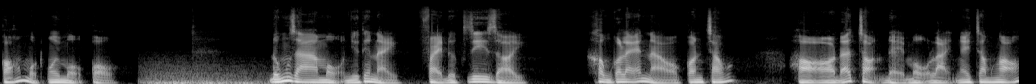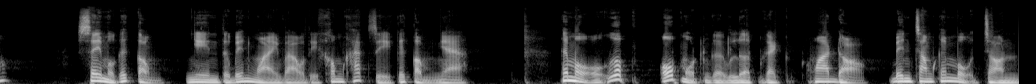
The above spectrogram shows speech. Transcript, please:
Có một ngôi mộ cổ. Đúng ra mộ như thế này Phải được di rời. Không có lẽ nào con cháu, Họ đã chọn để mộ lại ngay trong ngõ. Xây một cái cổng, Nhìn từ bên ngoài vào thì không khác gì cái cổng nhà. Cái mộ ướp, ốp một lượt gạch hoa đỏ, Bên trong cái mộ tròn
